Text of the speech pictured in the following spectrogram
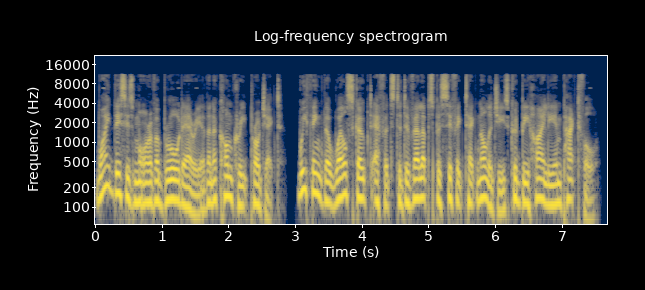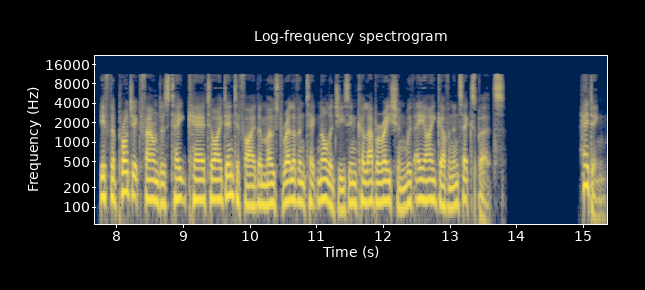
While this is more of a broad area than a concrete project, we think that well scoped efforts to develop specific technologies could be highly impactful, if the project founders take care to identify the most relevant technologies in collaboration with AI governance experts. Heading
